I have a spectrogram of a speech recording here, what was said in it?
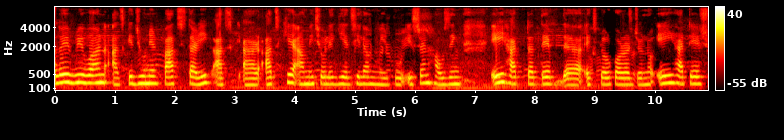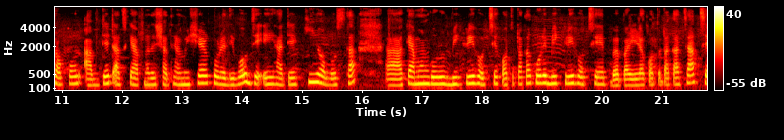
হ্যালো এভরিওয়ান, আজকে জুনের পাঁচ তারিখ। আজ আর আজকে আমি চলে গিয়েছিলাম মিরপুর ইস্টার্ন হাউজিং এই হাটটাতে এক্সপ্লোর করার জন্য। এই হাটের সকল আপডেট আজকে আপনাদের সাথে আমি শেয়ার করে দিব যে এই হাটের কি অবস্থা কেমন গরু বিক্রি হচ্ছে, কত টাকা করে বিক্রি হচ্ছে, ব্যাপারীরা কত টাকা চাচ্ছে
